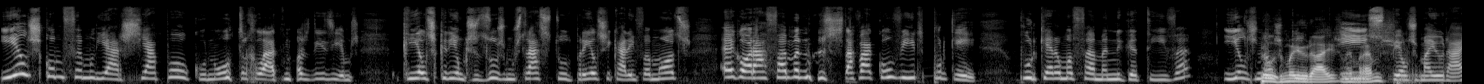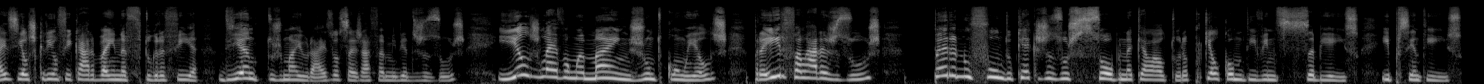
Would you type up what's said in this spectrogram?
E eles, como familiares, se há pouco, no outro relato, nós dizíamos que eles queriam que Jesus mostrasse tudo para eles ficarem famosos, agora a fama nos estava a convir. Porquê? Porque era uma fama negativa e eles pelos não... maiorais, Isso, lembramos? pelos maiorais, e eles queriam ficar bem na fotografia diante dos maiorais, ou seja, a família de Jesus, e eles levam a mãe junto com eles para ir falar a Jesus, para, no fundo, o que é que Jesus soube naquela altura, porque ele, como divino, sabia isso e pressentia isso.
